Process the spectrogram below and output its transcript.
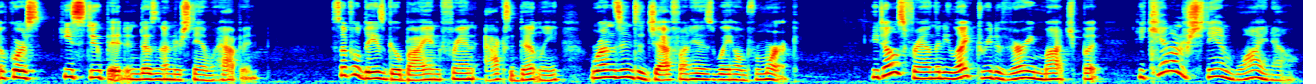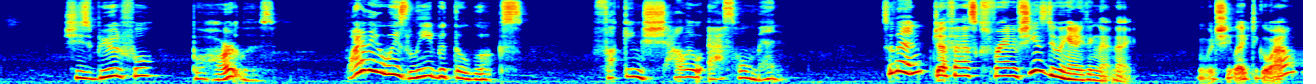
Of course, he's stupid and doesn't understand what happened. Several days go by and Fran accidentally runs into Jeff on his way home from work. He tells Fran that he liked Rita very much, but he can't understand why now. She's beautiful, but heartless. Why do they always lead with the looks? Fucking shallow asshole men. So then, Jeff asks Fran if she's doing anything that night. Would she like to go out?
